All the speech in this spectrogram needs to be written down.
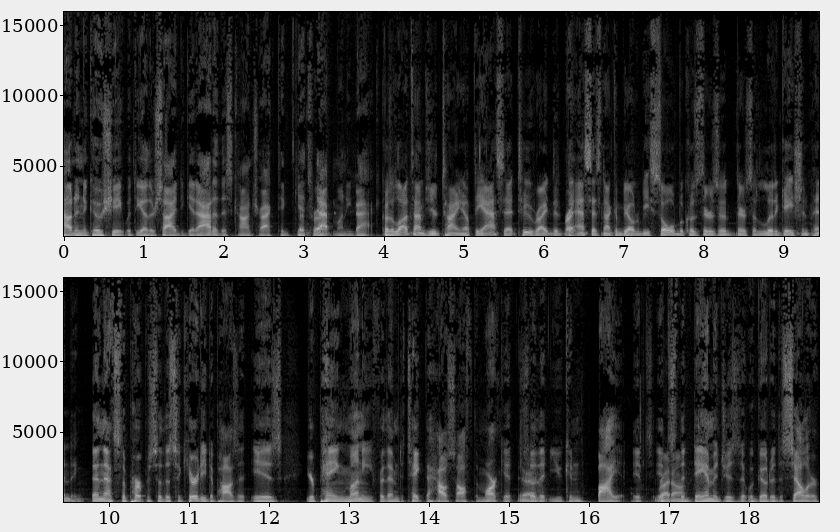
how to negotiate with the other side to get out of this contract to get right. that money back. Because a lot of times you're tying up the asset too, right? The, Right. the asset's not going to be able to be sold because there's a there's a litigation pending. And that's the purpose of the security deposit is you're paying money for them to take the house off the market Yeah. so that you can buy it. It's it's Right the damages that would go to the seller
